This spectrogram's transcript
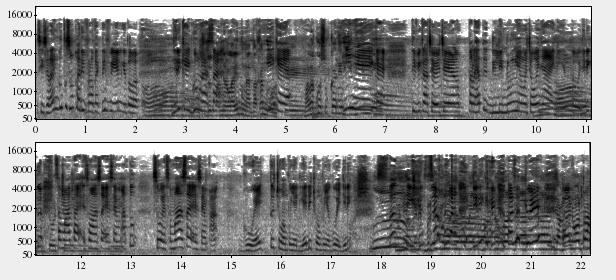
sisi lain gue tuh suka diprotektifin gitu loh Oh. jadi kayak gue Sudut ngerasa pandang lain mengatakan iya kayak malah gue suka nih Iya, diginiin. kayak tipikal cewek-cewek yang terlihat dilindungi sama cowoknya gitu. Jadi gue semasa semasa SMA tuh semasa SMA gue tuh cuma punya dia, dia cuma punya gue. Jadi sumpah. Jadi kayak maksud gue Yang lain kontrak.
